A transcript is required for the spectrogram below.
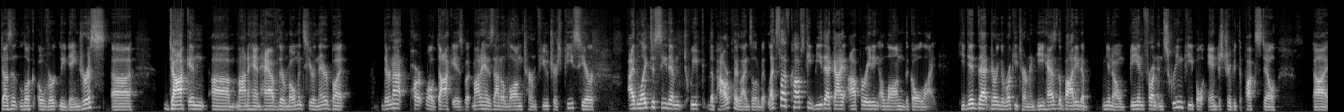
doesn't look overtly dangerous. Uh, Dach and um, Monahan have their moments here and there, but they're not part. Well, Dach is, but Monahan is not a long term futures piece here. I'd like to see them tweak the power play lines a little bit. Let Slafkovsky be that guy operating along the goal line. He did that during the rookie tournament. He has the body to, you know, be in front and screen people and distribute the puck still. Uh,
